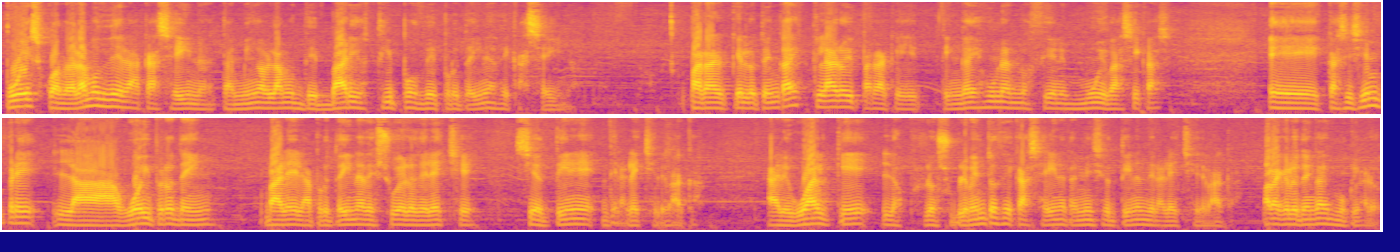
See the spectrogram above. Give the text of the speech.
pues cuando hablamos de la caseína, también hablamos de varios tipos de proteínas de caseína. Para que lo tengáis claro y para que tengáis unas nociones muy básicas, eh, casi siempre la whey protein, ¿vale? La proteína de suero de leche se obtiene de la leche de vaca. Al igual que los, suplementos de caseína también se obtienen de la leche de vaca. Para que lo tengáis muy claro.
